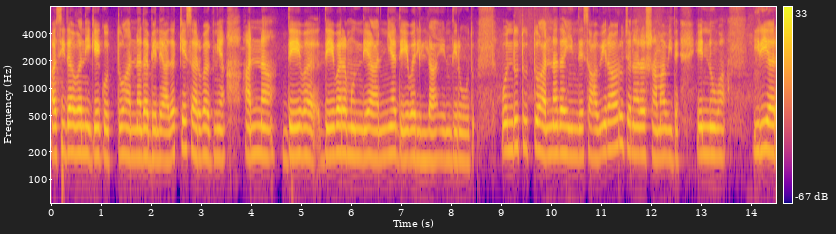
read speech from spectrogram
ಹಸಿದವನಿಗೆ ಗೊತ್ತು, ಅನ್ನದ ಬೆಲೆ. ಅದಕ್ಕೆ ಸರ್ವಜ್ಞ, ಅನ್ನ ದೇವ, ದೇವರ ಮುಂದೆ ಅನ್ಯ ದೇವರಿಲ್ಲ ಎಂದಿರುವುದು. ಒಂದು ತುತ್ತು ಅನ್ನದ ಹಿಂದೆ ಸಾವಿರಾರು ಜನರ ಶ್ರಮವಿದೆ ಎನ್ನುವ ಹಿರಿಯರ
